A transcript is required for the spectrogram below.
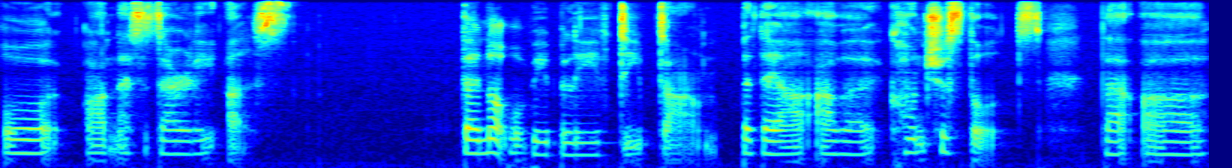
or aren't necessarily us. They're not what we believe deep down, but they are our conscious thoughts that are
